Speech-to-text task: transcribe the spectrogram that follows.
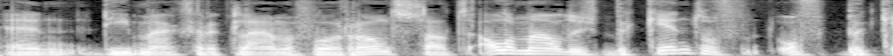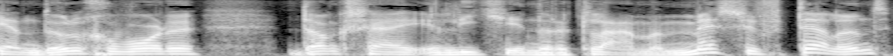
En die maakte reclame voor Randstad. Allemaal dus bekend of, of bekender geworden... dankzij een liedje in de reclame. Massive Talent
